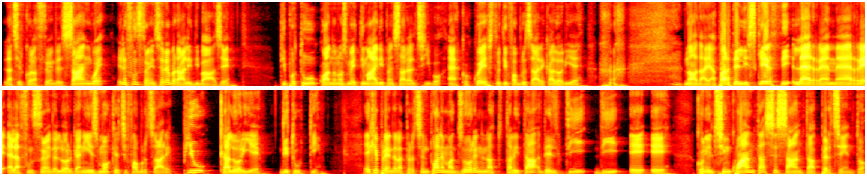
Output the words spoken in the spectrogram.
la circolazione del sangue e le funzioni cerebrali di base. Tipo tu quando non smetti mai di pensare al cibo. Ecco, questo ti fa bruciare calorie. no dai, a parte gli scherzi, l'RMR è la funzione dell'organismo che ci fa bruciare più calorie di tutti e che prende la percentuale maggiore nella totalità del TDEE, con il 50-60%.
